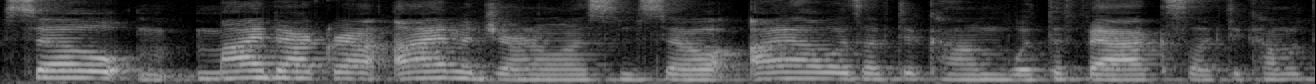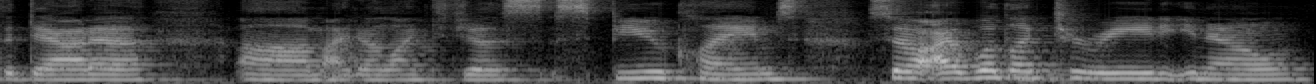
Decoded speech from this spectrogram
So my background i'm a journalist and so i always like to come with the facts like to come with the data. Um, i don't like to just spew claims. So i would like to read you know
